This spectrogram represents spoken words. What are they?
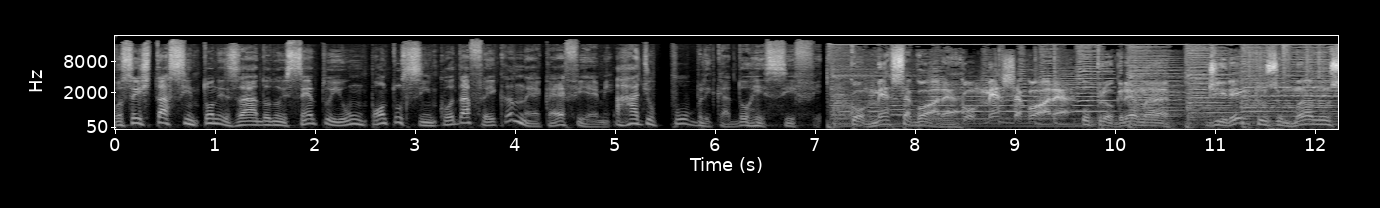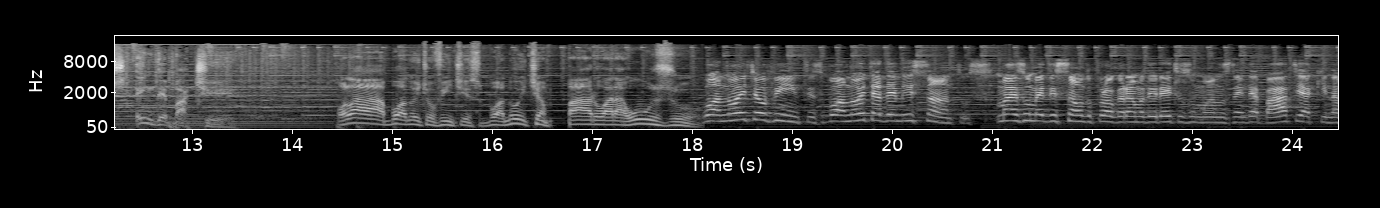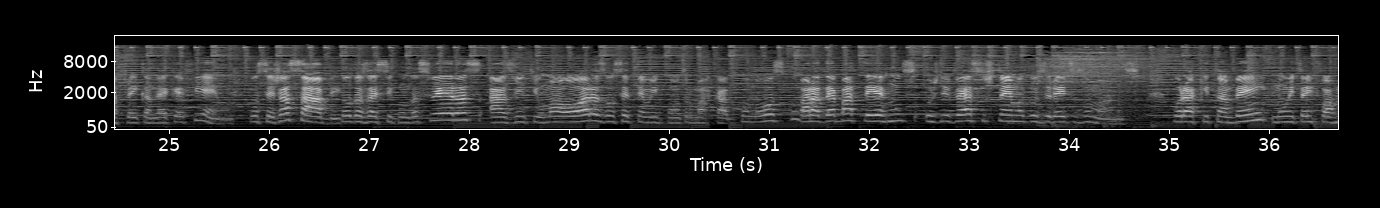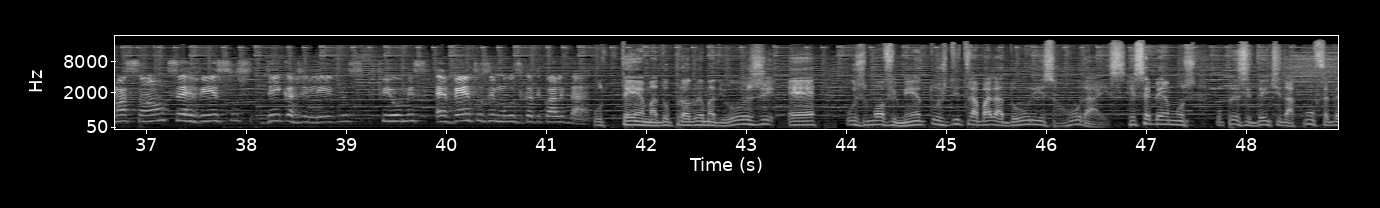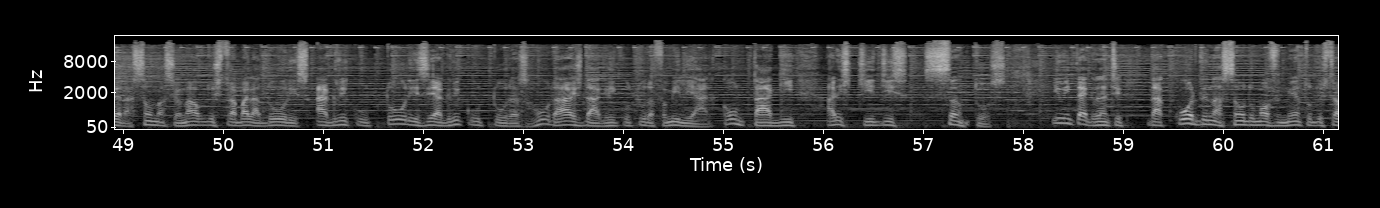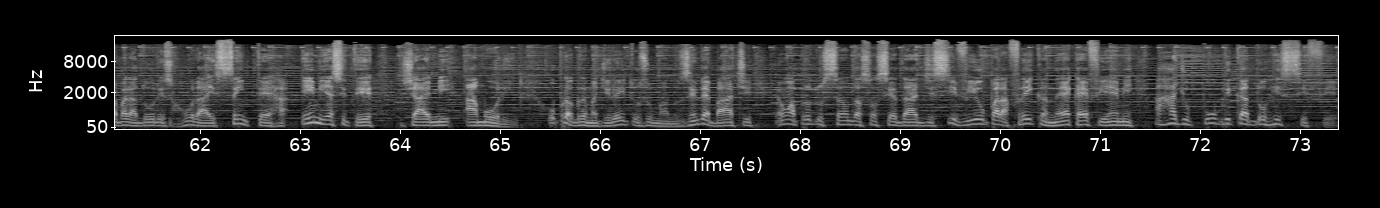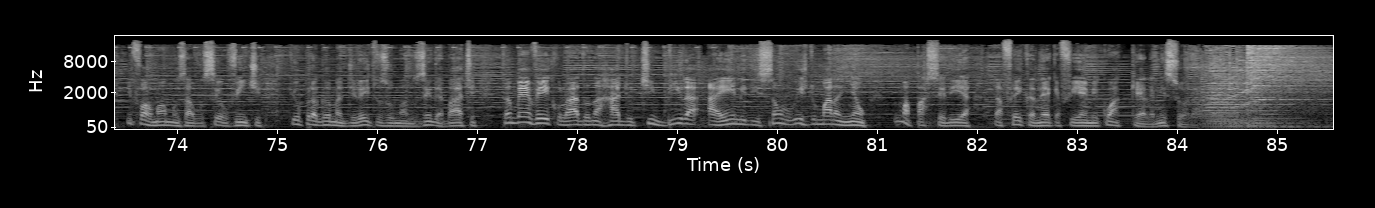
Você está sintonizado nos 101.5 da Freicaneca FM, a rádio pública do Recife. Começa agora. Começa agora. O programa Direitos Humanos em Debate. Olá, boa noite, ouvintes. Boa noite, Amparo Araújo. Boa noite, ouvintes. Boa noite, Ademir Santos. Mais uma edição do programa Direitos Humanos em Debate aqui na Freicaneca FM. Você já sabe, todas as segundas-feiras, às 21 horas, você tem um encontro marcado conosco para debatermos os diversos temas dos direitos humanos. Por aqui também, muita informação, serviços, dicas de livros, filmes, eventos e música de qualidade. O tema do programa de hoje é os movimentos de trabalhadores rurais. Recebemos o presidente da Confederação Nacional dos Trabalhadores, Agricultores e Agricultoras Rurais da Agricultura Familiar, CONTAG, Aristides Santos e o integrante da Coordenação do Movimento dos Trabalhadores Rurais Sem Terra, MST, Jaime Amorim. O programa Direitos Humanos em Debate é uma produção da sociedade civil para a Freicaneca FM, a rádio pública do Recife. Informamos a você, ouvinte, que o programa Direitos Humanos em Debate também é veiculado na rádio Timbira AM de São Luís do Maranhão, uma parceria da Freicaneca FM com aquela emissora.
